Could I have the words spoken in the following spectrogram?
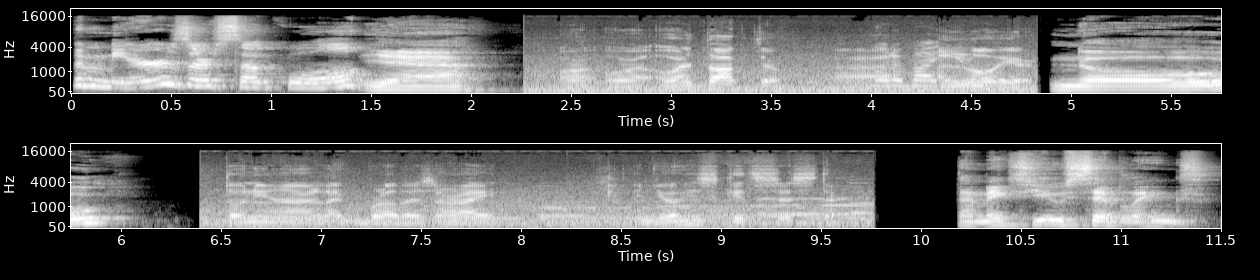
The mirrors are so cool. Yeah. Or, or, or a doctor. Uh, What about a you? lawyer. No. Tony and I are like brothers, all right? And you're his kid sister. That makes you siblings.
